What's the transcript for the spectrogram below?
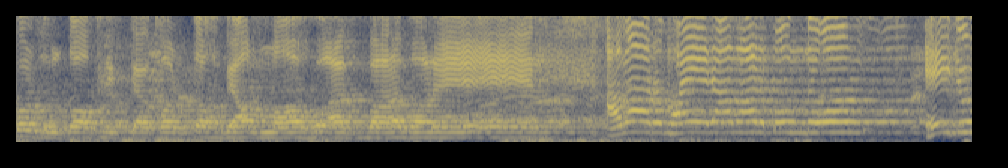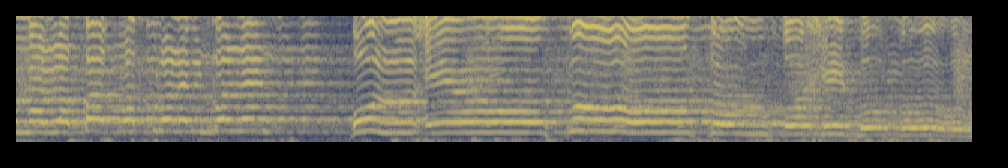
পর্যন্ত অপেক্ষা করতে হবে, আল্লাহ আকবার বলেন। আমার ভাইয়ের, আমার বন্ধুগণ এই জন্য আল্লাহ পাক রব্বুল আলমিন বললেন قل إن كنتم تحبون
